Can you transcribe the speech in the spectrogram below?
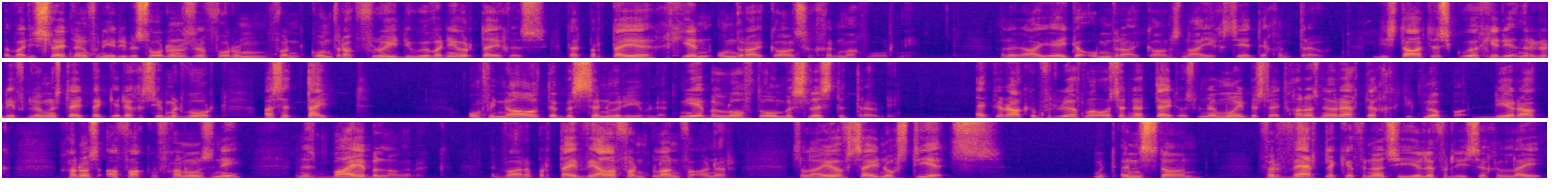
wat die sluiting van hierdie besonderse vorm van kontrak vloei, die howe nie oortuig is dat partye geen omdraai kans gegee mag word nie. Hulle daai jy het 'n omdraai kans na jy gesê het jy gaan trou. Die status quo gee die indruk dat die verlowingstydperk eerder gesien moet word as 'n tyd om finaal te besin oor huwelik, nie 'n belofte om beslis te trou nie. Ek raak hom verloof, maar ons het nou tyd. Ons moet nou mooi besluit. Gaan ons nou regtig die knoop deurrak? Gaan ons afhak of gaan ons nie? En dit is baie belangrik dat waar 'n party wel van plan verander, sal hy of sy nog steeds moet instaan vir werklike finansiële verliese gelei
